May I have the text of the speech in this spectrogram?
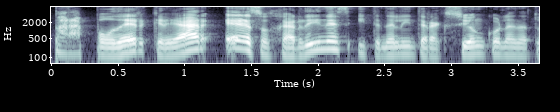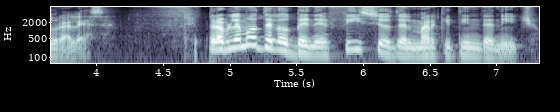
para poder crear esos jardines y tener la interacción con la naturaleza. Pero hablemos de los beneficios del marketing de nicho.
